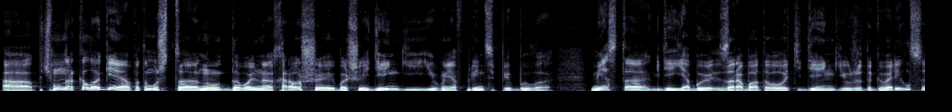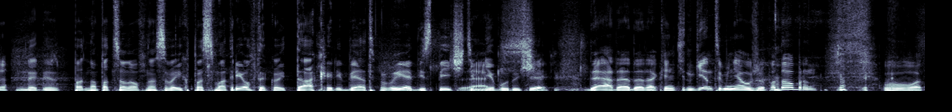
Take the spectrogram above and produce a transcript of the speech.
А почему наркология? Потому что, ну, довольно хорошие, большие деньги, и у меня, в принципе, было место, где я бы зарабатывал эти деньги, уже договорился. Э, На пацанов на своих посмотрел такой, так, ребят, вы обеспечите Так, мне будущее. Да, да, да, да. Контингент у меня уже подобран. Вот.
